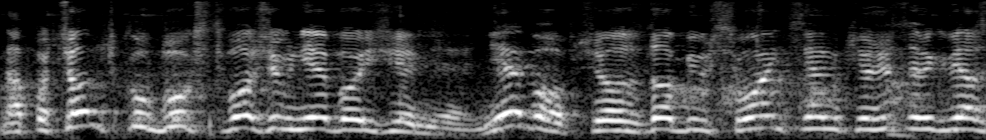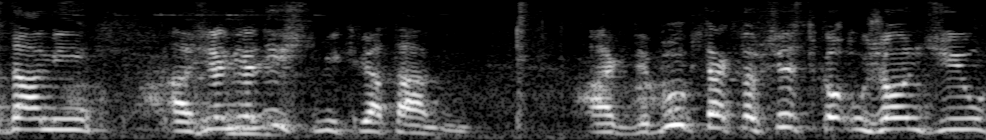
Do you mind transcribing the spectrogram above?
Na początku Bóg stworzył niebo i ziemię. Niebo przyozdobił słońcem, księżycem i gwiazdami, a ziemię liśćmi kwiatami. A gdy Bóg tak to wszystko urządził,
